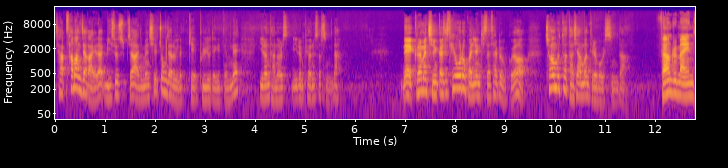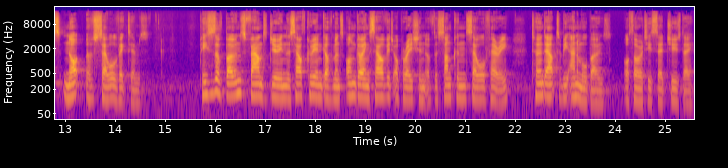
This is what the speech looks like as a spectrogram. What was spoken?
사, 사망자가 아니라 미수습자 아니면 실종자로 이렇게 분류되기 때문에 이런 단어를 쓰- 이런 표현을 썼습니다. 네, 그러면 지금까지 세월호 관련 기사 살펴봤고요. 처음부터 다시 한번 들어보겠습니다. Found remains not of Sewol victims. Pieces of bones found during the South Korean government's ongoing salvage operation of the sunken Sewol ferry turned out to be animal bones, authorities said Tuesday.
